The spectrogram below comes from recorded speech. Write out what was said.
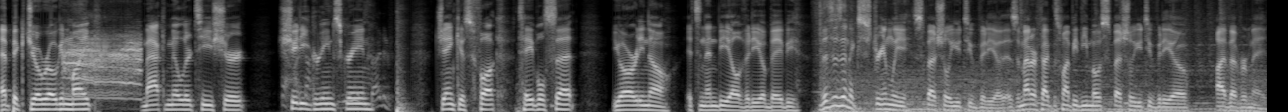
Epic Joe Rogan mic, Mac Miller t-shirt, shitty green screen, jank as fuck table set. You already know. It's an NBL video, baby. This is an extremely special YouTube video. As a matter of fact, this might be the most special YouTube video I've ever made.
